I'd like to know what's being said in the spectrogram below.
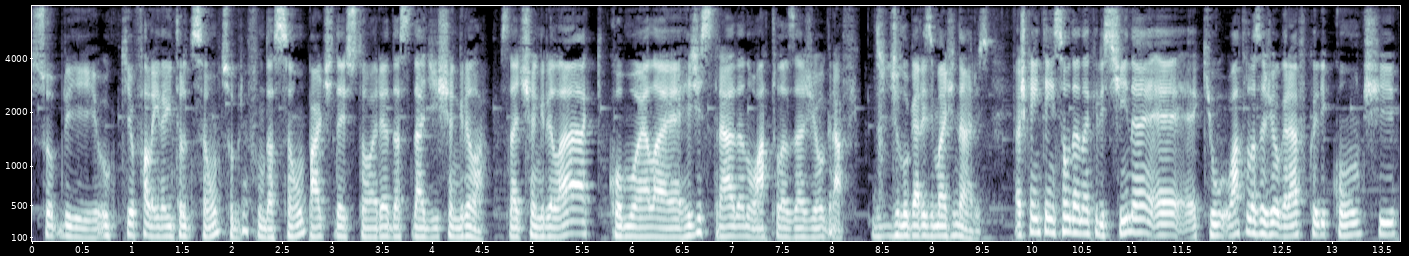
sobre o que eu falei na introdução, sobre a fundação, parte da história da cidade de Shangri-La. A cidade de Shangri-La, como ela é registrada no Atlas Geográfico, de, de, lugares imaginários. Acho que a intenção da Ana Cristina é, é que o Atlas Geográfico ele conte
